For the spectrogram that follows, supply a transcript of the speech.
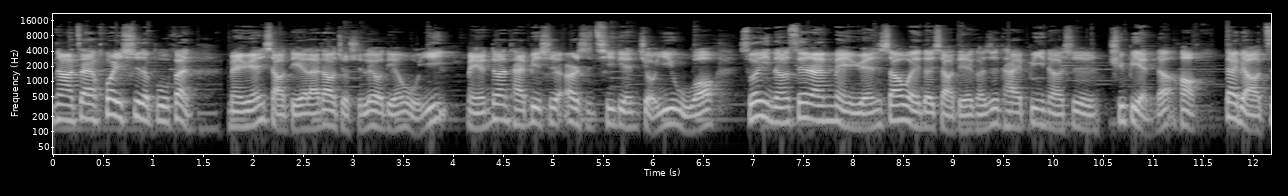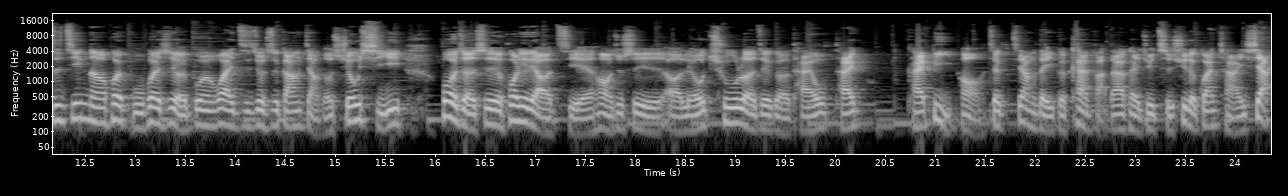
那在汇市的部分，美元小跌来到九十六点五一，美元兑换台币是二十七点九一五哦。所以呢，虽然美元稍微的小跌，可是台币呢是趋贬的哈。代表资金呢，会不会是有一部分外资就是刚刚讲的休息，或者是获利了结哈，就是呃流出了这个台台台币哈，这这样的一个看法，大家可以去持续的观察一下。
